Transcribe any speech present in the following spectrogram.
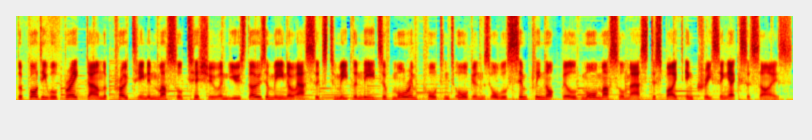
the body will break down the protein in muscle tissue and use those amino acids to meet the needs of more important organs or will simply not build more muscle mass despite increasing exercise.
